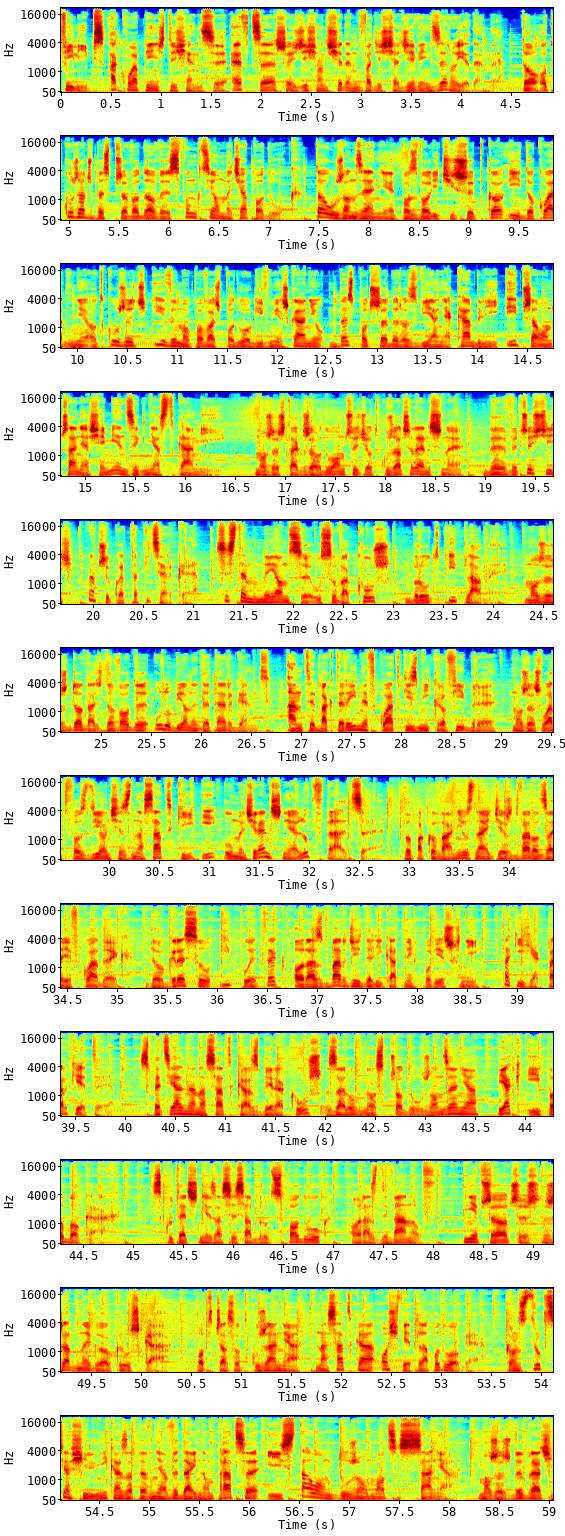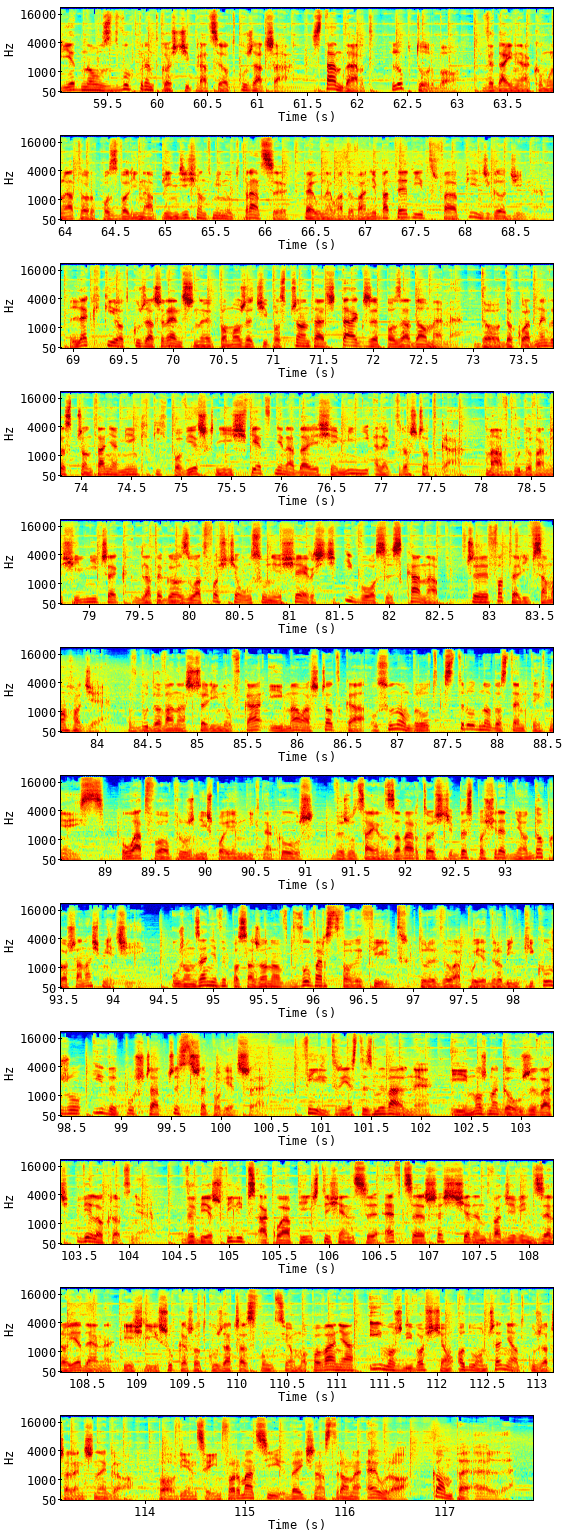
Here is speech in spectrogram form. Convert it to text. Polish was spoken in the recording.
Philips Aqua 5000 FC672901 to odkurzacz bezprzewodowy z funkcją mycia podłóg. To urządzenie pozwoli Ci szybko i dokładnie odkurzyć i wymopować podłogi w mieszkaniu bez potrzeby rozwijania kabli i przełączania się między gniazdkami. Możesz także odłączyć odkurzacz ręczny, by wyczyścić np. tapicerkę. System myjący usuwa kurz, brud i plamy. Możesz dodać do wody ulubiony detergent. Antybakteryjne wkładki z mikrofibry możesz łatwo zdjąć z nasadki i umyć ręcznie lub w pralce. W opakowaniu znajdziesz dwa rodzaje wkładek: do gresu i płytek oraz bardziej delikatnych powierzchni, takich jak parkiety. Specjalna nasadka zbiera kurz zarówno z przodu urządzenia, jak i po bokach. Skutecznie zasysa brud z podłóg oraz dywanów. Nie przeoczysz żadnego okruszka. Podczas odkurzania nasadka oświetla podłogę. Konstrukcja silnika zapewnia wydajną pracę i stałą dużą moc ssania. Możesz wybrać jedną z dwóch prędkości pracy odkurzacza: standard lub turbo. Wydajny akumulator pozwoli na 50 minut pracy, pełne ładowanie baterii trwa 5 godzin. Lekki odkurzacz ręczny pomoże Ci posprzątać także poza domem. Do dokładnego sprzątania miękkich powierzchni świetnie nadaje się mini elektroszczotka. Ma wbudowany silniczek, dlatego z łatwością usunie sierść i włosy z kanap czy foteli w samochodzie. Wbudowana szczelinówka i mała szczotka usuną brud z trudno dostępnych miejsc. Łatwo opróżnisz pojemnik na kurz, wyrzucając zawartość bezpośrednio do kosza na śmieci. Urządzenie wyposażono w dwuwarstwowy filtr, który wyłapuje drobinki kurzu i wypuszcza czystsze powietrze. Filtr jest zmywalny i można go używać wielokrotnie. Wybierz Philips Aqua 5000 FC672901, jeśli szukasz odkurzacza z funkcją mopowania i możliwością odłączenia odkurzacza ręcznego. Po więcej informacji wejdź na stronę euro.com.pl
